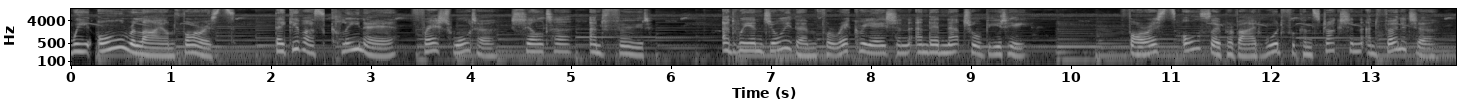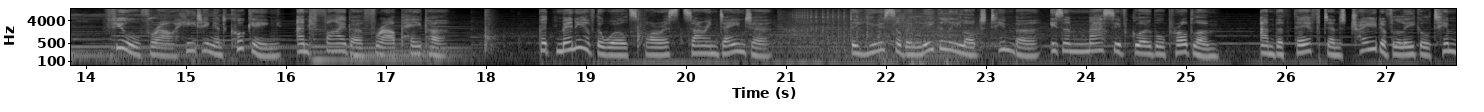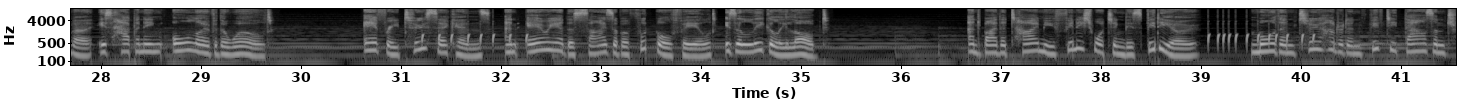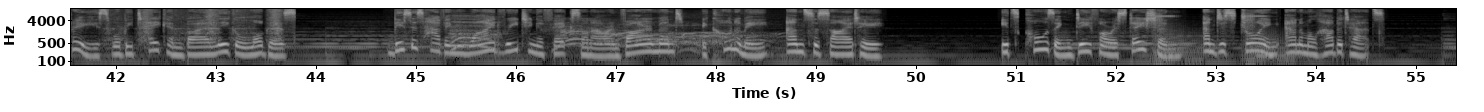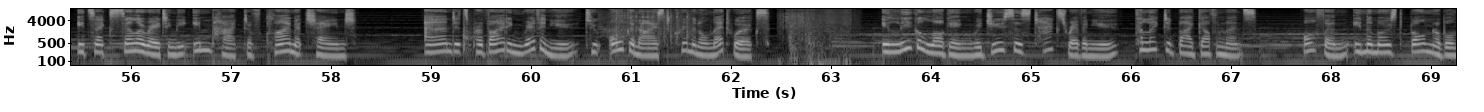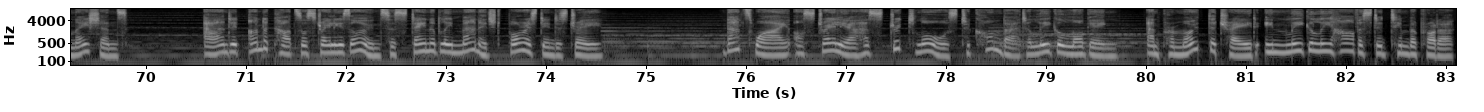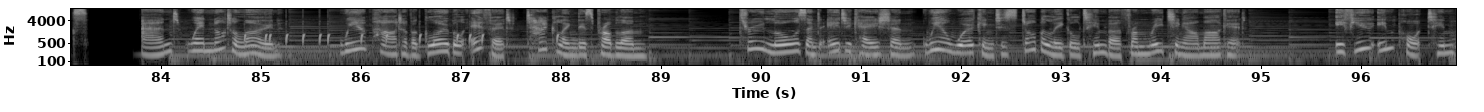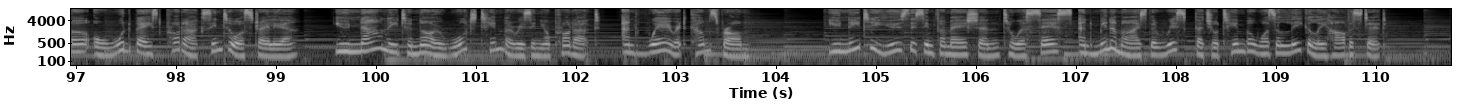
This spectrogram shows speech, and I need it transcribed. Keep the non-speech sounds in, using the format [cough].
We all rely on forests. They give us clean air, fresh water, shelter and food. And we enjoy them for recreation and their natural beauty. Forests also provide wood for construction and furniture, fuel for our heating and cooking, and fibre for our paper. But many of the world's forests are in danger. The use of illegally logged timber is a massive global problem, and the theft and trade of illegal timber is happening all over the world. Every two seconds, an area the size of a football field is illegally logged. And by the time you finish watching this video, more than 250,000 trees will be taken by illegal loggers. This is having [gasps] wide-reaching effects on our environment, economy and society. It's causing deforestation and destroying animal habitats. It's accelerating the impact of climate change and it's providing revenue to organised criminal networks. Illegal logging reduces tax revenue collected by governments, often in the most vulnerable nations, and it undercuts Australia's own sustainably managed forest industry. That's why Australia has strict laws to combat illegal logging and promote the trade in legally harvested timber products. And we're not alone. We are part of a global effort tackling this problem. Through laws and education, we are working to stop illegal timber from reaching our market. If you import timber or wood-based products into Australia, you now need to know what timber is in your product and where it comes from. You need to use this information to assess and minimise the risk that your timber was illegally harvested.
